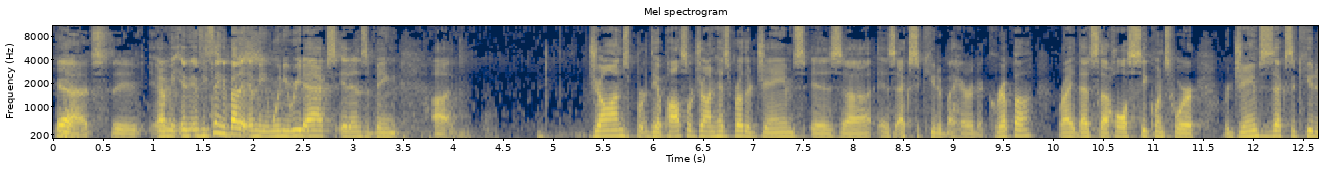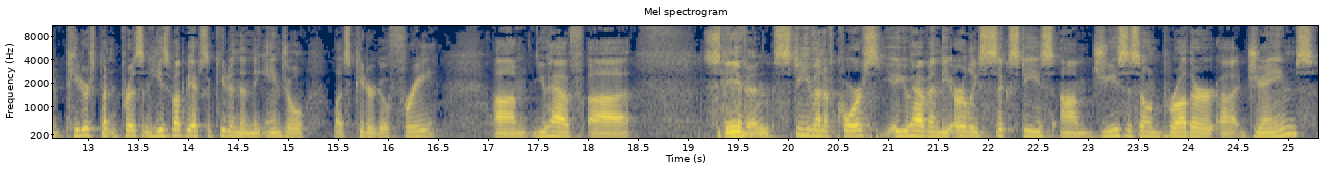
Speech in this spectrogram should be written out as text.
yeah, it's the I mean, if, if you think about it, I mean, when you read Acts, it ends up being uh, John's the apostle John, his brother James is uh, is executed by Herod Agrippa. Right, that's that whole sequence where where James is executed, Peter's put in prison, he's about to be executed, and then the angel lets Peter go free. Um, you have uh, Stephen. Stephen, of course. You have in the early '60s um, Jesus' own brother uh, James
